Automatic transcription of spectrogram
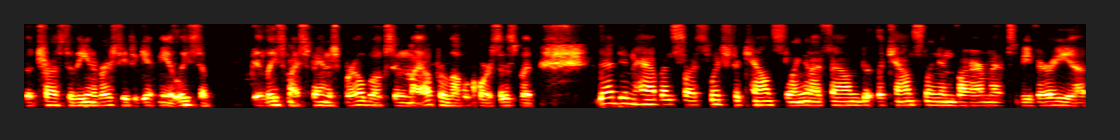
the trust of the university to get me at least a at least my Spanish Braille books in my upper level courses, but that didn't happen. So I switched to counseling, and I found the counseling environment to be very, uh,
